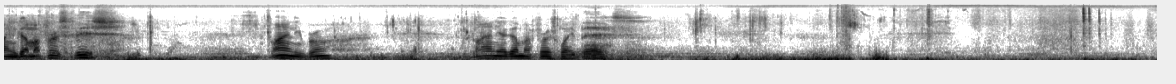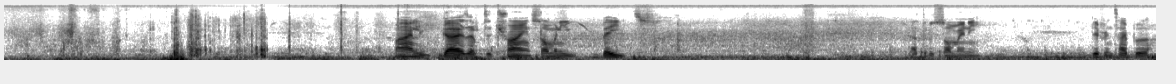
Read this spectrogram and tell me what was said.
Finally got my first fish. Finally, bro. Finally, I got my first white bass. Finally, guys, after trying so many baits, I threw so many different type of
